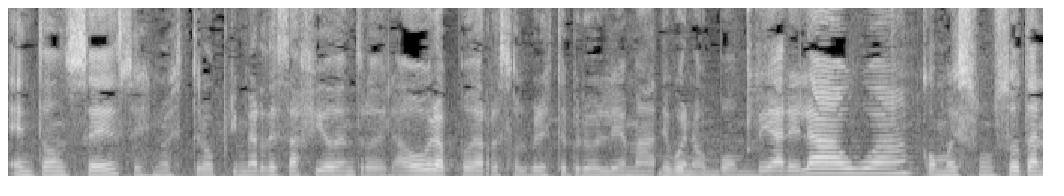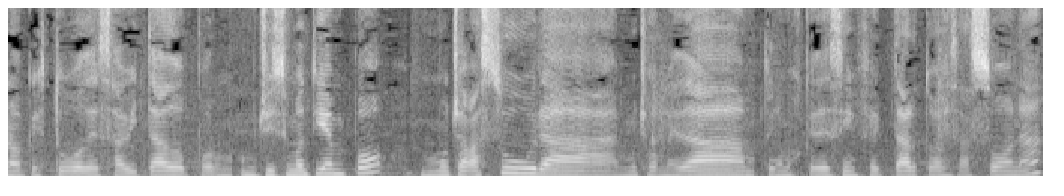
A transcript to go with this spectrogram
Entonces es nuestro primer desafío dentro de la obra poder resolver este problema de bueno, bombear el agua, como es un sótano que estuvo deshabitado por muchísimo tiempo, mucha basura, mucha humedad, tenemos que desinfectar toda esa zona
